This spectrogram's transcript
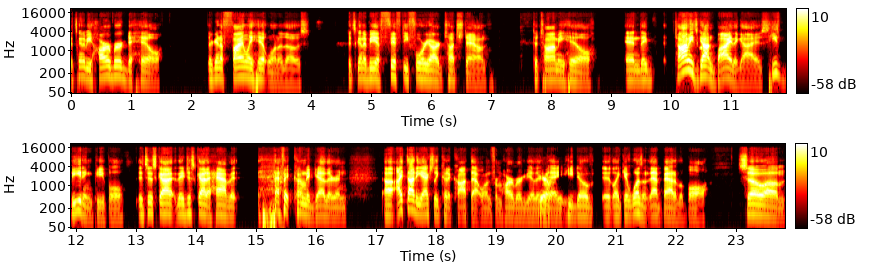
It's going to be Haarberg to Hill. They're going to finally hit one of those. It's going to be a 54 yard touchdown to Tommy Hill, and they Tommy's gotten by the guys. He's beating people. It's just got they just got to have it have it come together. And uh, I thought he actually could have caught that one from Haarberg the other yeah. day. He dove it, like it wasn't that bad of a ball. So um,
